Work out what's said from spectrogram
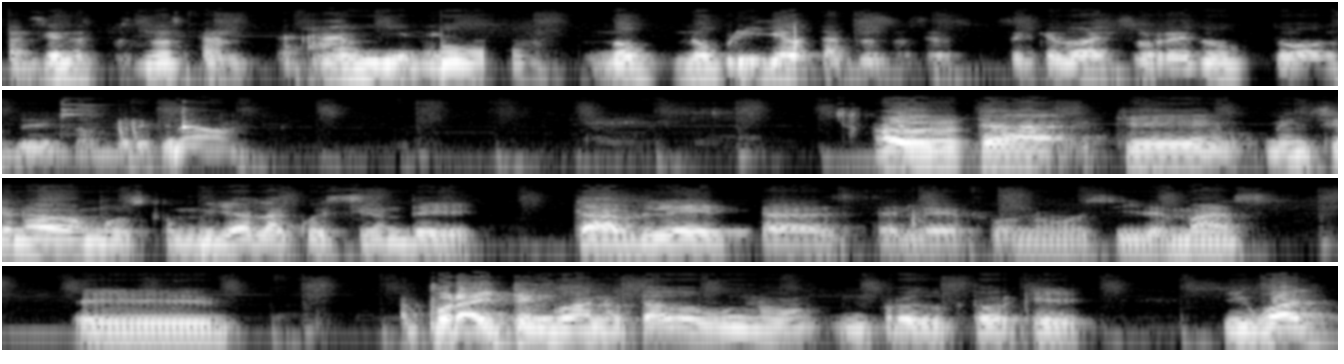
canciones pues no están tan bien, no, no, no brilló tanto, se, se quedó en su reducto del underground. Ahorita que mencionábamos como ya la cuestión de tabletas, teléfonos y demás, eh, por ahí tengo anotado uno, un productor que igual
